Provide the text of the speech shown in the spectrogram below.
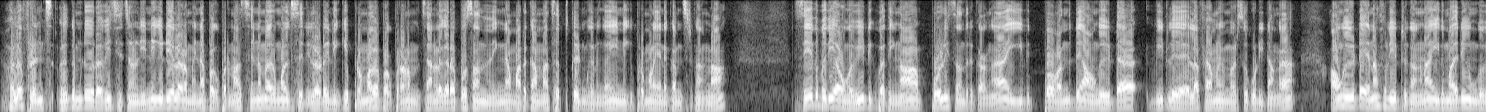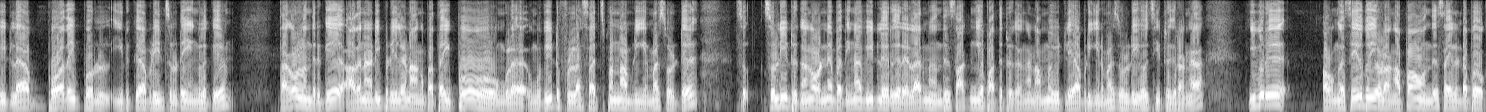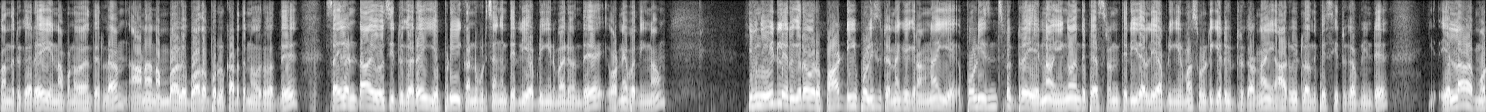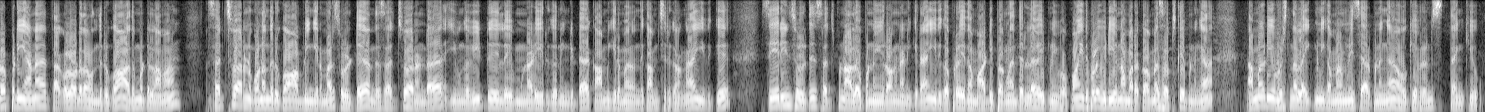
Hello friends welcome to Ravi channel இன்னைக்கு வீடியோவில் நம்ம என்ன பார்க்க போகிறோம்னா சினிமா ருமால் சீரியலோட இன்றைக்கி ப்ரொமோதை பார்க்க போகிறோம் நம்ம சேனலுக்கு யாராவது புதுசாக வந்திருந்தீங்கன்னா மறக்காமல் சப்ஸ்கிரைப் பண்ணுங்க. இன்றைக்கி ப்ரொமோவில் என்ன காமிச்சிருக்காங்கன்னா சேதுபதி அவங்க வீட்டுக்கு பார்த்தீங்கன்னா போலீஸ் வந்திருக்காங்க. இது இப்போ வந்துட்டு அவங்கக்கிட்ட வீட்டில் எல்லா ஃபேமிலி மெம்பர்ஸும் கூட்டிட்டாங்க. அவங்கக்கிட்ட என்ன சொல்லிகிட்டு இருக்காங்கன்னா இது மாதிரி உங்கள் வீட்டில் போதைப் பொருள் இருக்குது அப்படின்னு சொல்லிட்டு எங்களுக்கு தகவல் வந்திருக்கு. அதன் அடிப்படையில் நாங்கள் பார்த்தா இப்போது உங்களை உங்கள் வீட்டு ஃபுல்லாக சர்ச் பண்ணோம் அப்படிங்கிற மாதிரி சொல்லிட்டு சொ சொல்லிட்டு இருக்காங்க உடனே பார்த்தீங்கன்னா வீட்டில் இருக்கிற எல்லாருமே வந்து ஷாக்கிங்காக பார்த்துட்ருக்காங்க நம்ம வீட்லையே அப்படிங்கிற மாதிரி சொல்லிட்டு யோசிச்சுட்டு இருக்கிறாங்க இவர் அவங்க சேதுபதியோட அவங்க அப்பாவும் வந்து சைலண்ட்டாக போய் உட்காந்துருக்காரு என்ன பண்ணுவாருன்னு தெரில ஆனால் நம்ம போதைப்பொருள் கடத்தினவர் வந்து சைலண்ட்டாக யோசிச்சுட்டு இருக்காரு எப்படி கண்டுபிடிச்சாங்கன்னு தெரியல அப்படிங்கிற மாதிரி வந்து. உடனே பார்த்தீங்கன்னா இவங்க வீட்டில் இருக்கிற ஒரு பாட்டி போலீஸ்கிட்ட என்ன கேட்குறாங்கன்னா போலீஸ் இன்ஸ்பெக்டர் என்ன எங்கே வந்து பேசுகிறேன்னு தெரியுதா இல்லையா? அப்படிங்கிற மாதிரி சொல்லிட்டு கேட்டுக்கிட்டு இருக்காங்க யார் வீட்டில் வந்து பேசிகிட்டு இருக்கு அப்படின்ட்டு. எல்லா முறைப்படியான தகவலோடு தான் வந்திருக்கோம். அது மட்டும் இல்லாமல் சர்ச் வாரண்ட் கொண்டு வந்திருக்கோம் அப்படிங்கிற மாதிரி சொல்லிட்டு அந்த சர்ச் வாரண்டை இவங்க வீட்டில் முன்னாடி இருக்கிறவங்கிட்ட காமிக்கிற மாதிரி வந்து காமிச்சிருக்காங்க. இதுக்கு சரின்னு சொல்லிட்டு சர்ச் பண்ண அலோவ் பண்ணிடுவாங்கன்னு நினைக்கிறேன். இதுக்கப்புறம் இதை மாட்டிப்பாங்களான்னு தெரியல. வெயிட் பண்ணி பார்ப்போம். இது போல் வீடியோனா மறக்காமல் சப்ஸ்கிரைப் பண்ணுங்கள் நம்ம வீடியோ பிடிச்சிருந்தால் லைக் பண்ணி கமெண்ட் பண்ணி ஷேர் பண்ணுங்கள் ஓகே ஃப்ரெண்ட்ஸ் தேங்க்யூ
